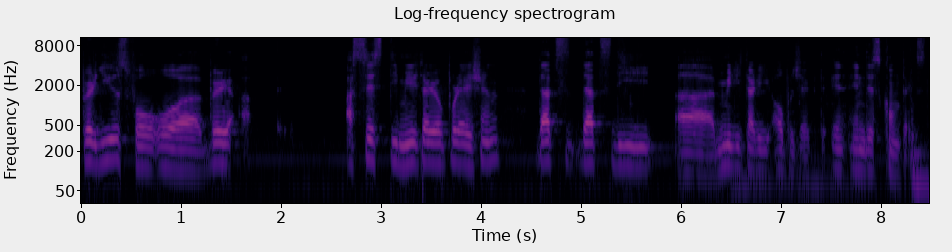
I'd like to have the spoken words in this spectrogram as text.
very useful or very uh, assist the military operation, that's, that's the uh, military object in, in this context.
